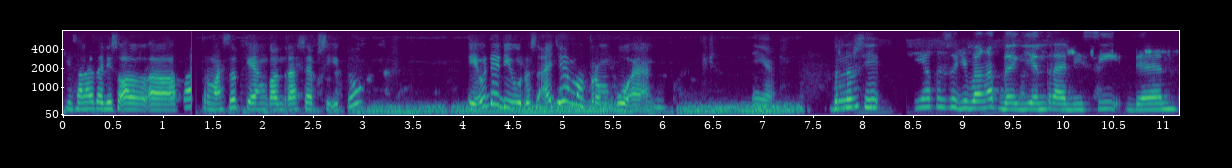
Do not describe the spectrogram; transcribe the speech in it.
misalnya tadi soal eh, apa termasuk yang kontrasepsi itu ya udah diurus aja sama perempuan Iya. Bener sih. Iya, aku setuju banget bagian tradisi dan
